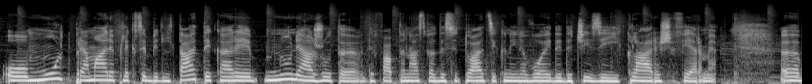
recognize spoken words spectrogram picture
o mult prea mare flexibilitate care nu ne ajută, de fapt, în astfel de situații când e nevoie de decizii clare și ferme. Ă,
